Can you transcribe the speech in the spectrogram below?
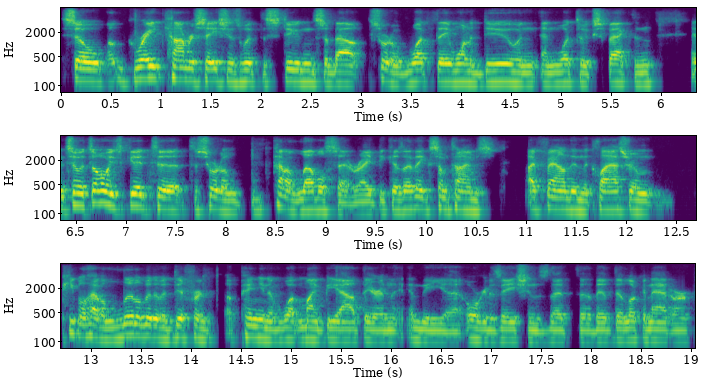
So uh, great conversations with the students about sort of what they want to do and and what to expect. And and so it's always good to to sort of kind of level set, right? Because I think sometimes I found in the classroom people have a little bit of a different opinion of what might be out there in the in the uh, organizations that uh, they're, they're, looking at or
